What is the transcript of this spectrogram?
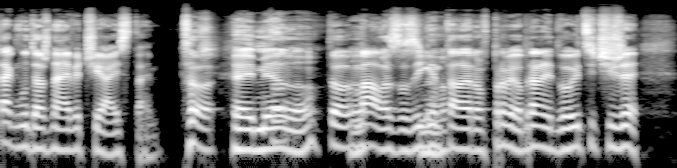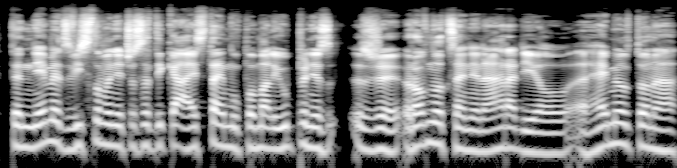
tak mu dáš najväčší ice time. To, Hej, miel, to, no. to No. mal so Zigenthalerom v prvej obranej dvojici, čiže ten Nemec vyslovene, čo sa týka ice timeu, pomaly úplne, že rovnocene nahradil Hamiltona,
